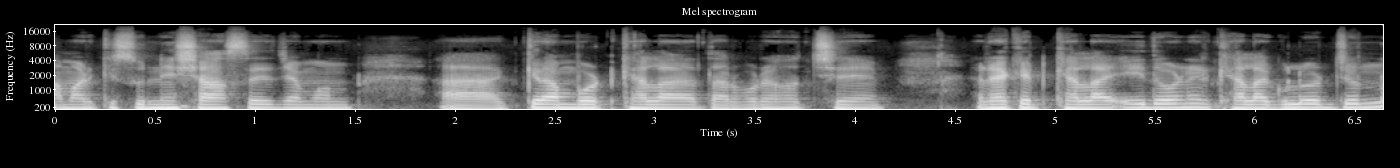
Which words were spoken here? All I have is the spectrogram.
আমার কিছু নেশা আছে, যেমন ক্যারাম বোর্ড খেলা, তারপরে হচ্ছে র্যাকেট খেলা, এই ধরনের খেলাগুলোর জন্য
